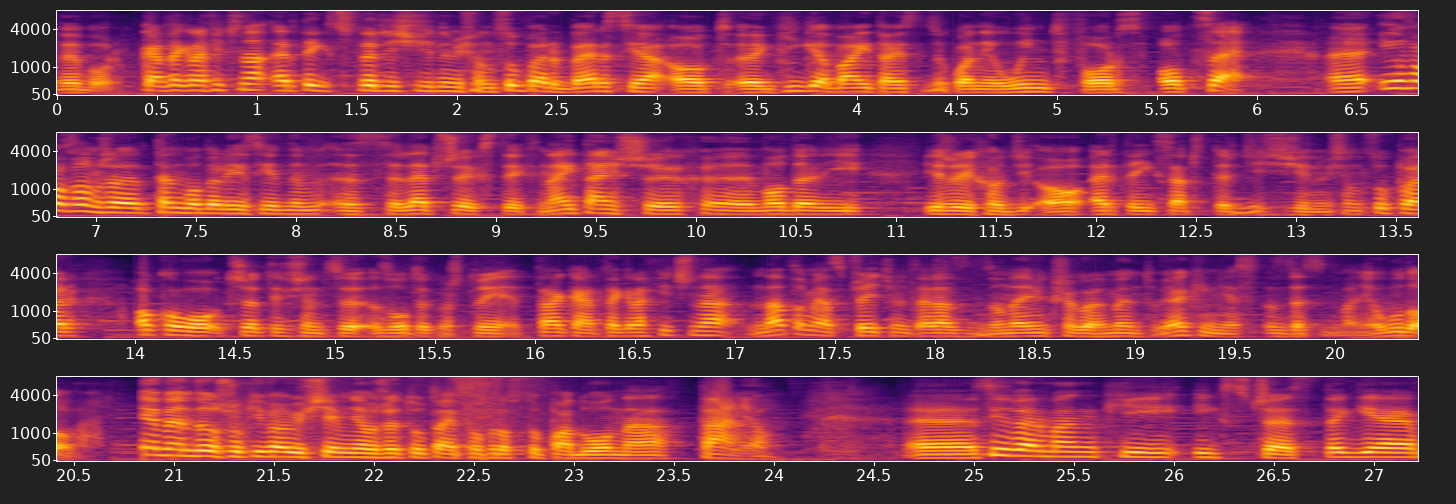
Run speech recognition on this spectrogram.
wybór. Karta graficzna RTX 4070 Super, wersja od Gigabyte, jest dokładnie WindForce OC. E, I uważam, że ten model jest jednym z lepszych, z tych najtańszych e, modeli, jeżeli chodzi o RTX 4070 Super. Około 3000 zł kosztuje ta karta graficzna, natomiast przejdźmy teraz do największego elementu, jakim jest zdecydowanie obudowa. Nie będę oszukiwał i siemniał, że tutaj po prostu padło na tanio. E, Silver Monkey X-Chess TG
